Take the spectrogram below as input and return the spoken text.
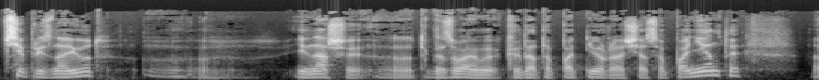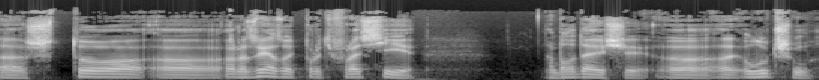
все признают, и наши э, так называемые когда-то партнеры, а сейчас оппоненты, э, что э, развязывать против России, обладающей лучшим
